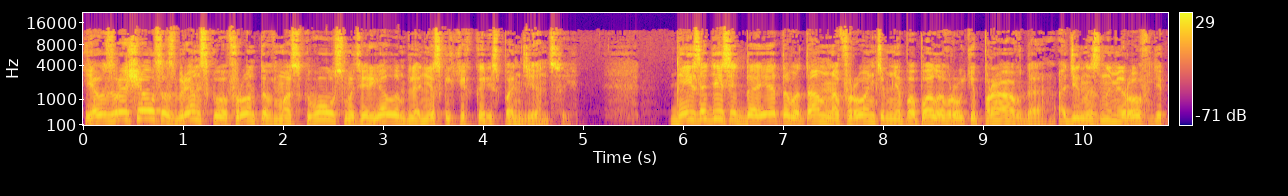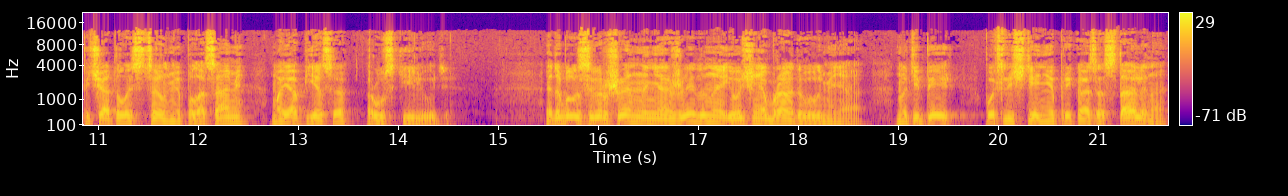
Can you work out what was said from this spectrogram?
Я возвращался с Брянского фронта в Москву с материалом для нескольких корреспонденций. Дней за десять до этого там, на фронте, мне попала в руки «Правда», один из номеров, где печаталась целыми полосами моя пьеса «Русские люди». Это было совершенно неожиданно и очень обрадовало меня. Но теперь, После чтения приказа Сталина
